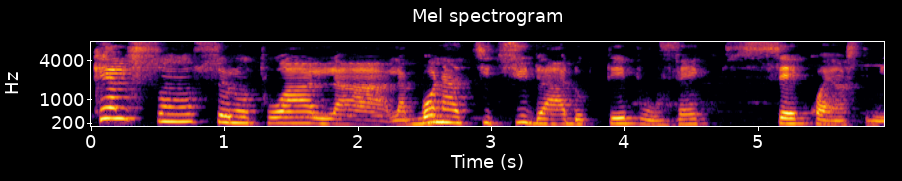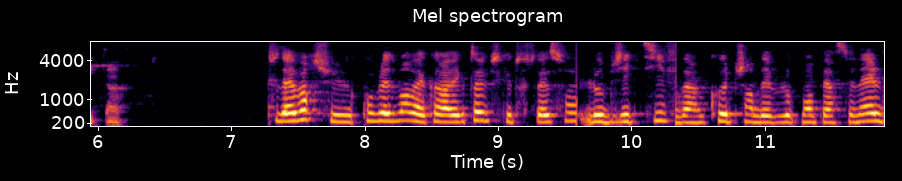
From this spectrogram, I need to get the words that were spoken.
Quelles sont, selon toi, la bonne attitude à adopter pour vaincre ces croyances limitantes? Tout d'abord, je suis complètement d'accord avec toi, puisque de toute façon, l'objectif d'un coach en développement personnel,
